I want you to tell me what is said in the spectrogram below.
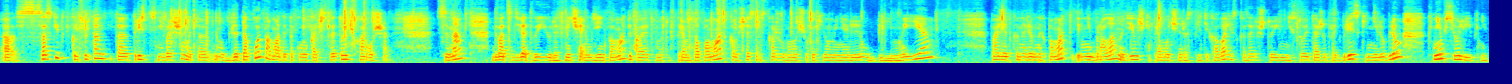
А, со скидкой консультанта 300 с небольшим. Это ну, для такой помады, такого качества, это очень хорошая цена. 29 июля отмечаем день помады, поэтому тут прям по помадкам. Сейчас расскажу вам еще, какие у меня любимые палетка наливных помад не брала, но девочки прям очень раскритиковали, сказали, что и не стоит даже брать блески, не люблю, к ним все липнет.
